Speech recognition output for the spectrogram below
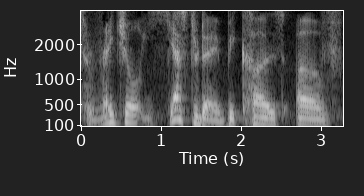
to Rachel yesterday because of.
